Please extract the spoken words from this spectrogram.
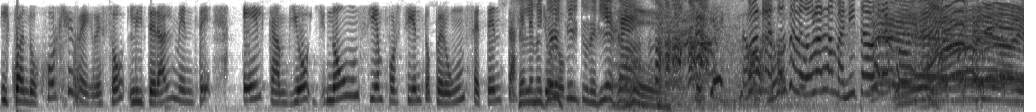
Y cuando Jorge regresó, literalmente, él cambió, no un 100%, pero un 70%. Se le metió el lo- espíritu de vieja. Es que- no, Con razón no, se le dobla la manita ahora. joder. Ay, ay,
